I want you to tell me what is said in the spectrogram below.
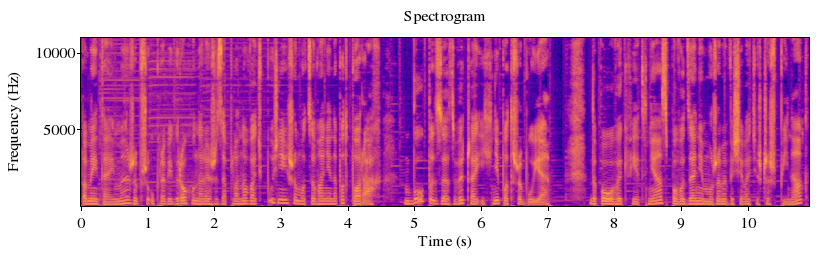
Pamiętajmy, że przy uprawie grochu należy zaplanować późniejsze mocowanie na podporach. Bób zazwyczaj ich nie potrzebuje. Do połowy kwietnia z powodzeniem możemy wysiewać jeszcze szpinak,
